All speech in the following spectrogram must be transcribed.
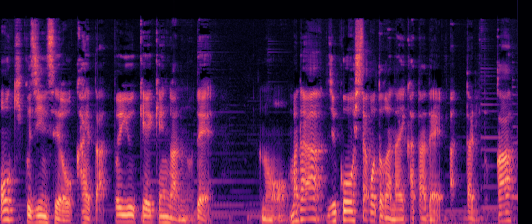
大きく人生を変えたという経験があるので、あの、まだ受講したことがない方であったりとか、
